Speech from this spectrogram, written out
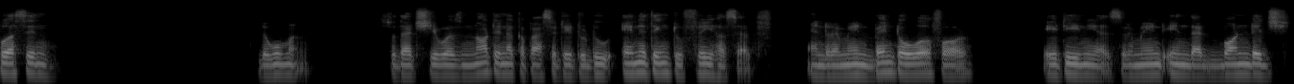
person, the woman, so that she was not in a capacity to do anything to free herself and remained bent over for 18 years, remained in that bondage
